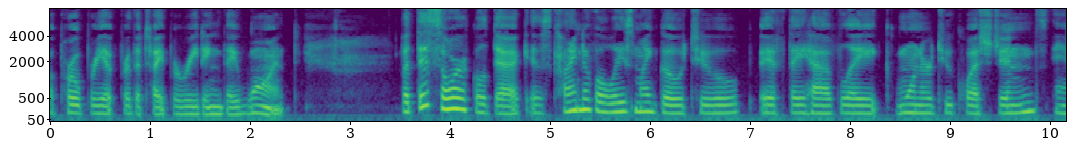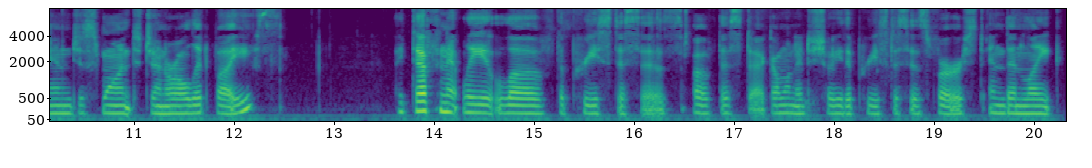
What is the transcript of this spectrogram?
appropriate for the type of reading they want. But this Oracle deck is kind of always my go-to if they have like one or two questions and just want general advice. I definitely love the priestesses of this deck. I wanted to show you the priestesses first and then like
